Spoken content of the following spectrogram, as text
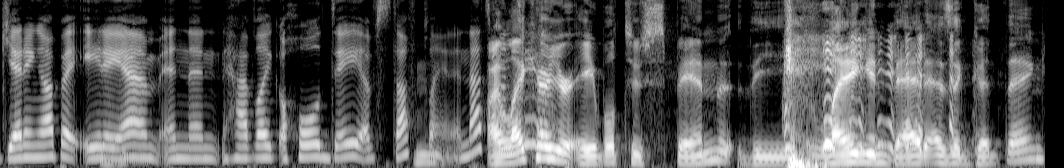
getting up at 8 a.m. and then have like a whole day of stuff planned, and that's Mm-hmm. I like too. how you're able to spin the laying in bed as a good thing,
